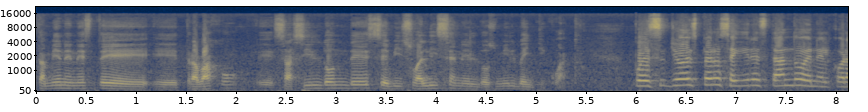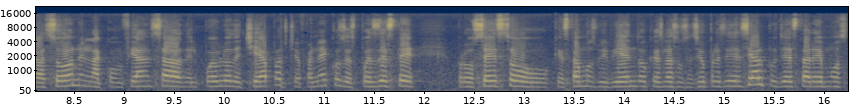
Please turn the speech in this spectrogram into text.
también en este eh, trabajo, SACIL, ¿dónde se visualiza en el 2024? Pues yo espero seguir estando en el corazón, en la confianza del pueblo de Chiapas, chiapanecos, después de este proceso que estamos viviendo, que es la sucesión presidencial, pues ya estaremos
